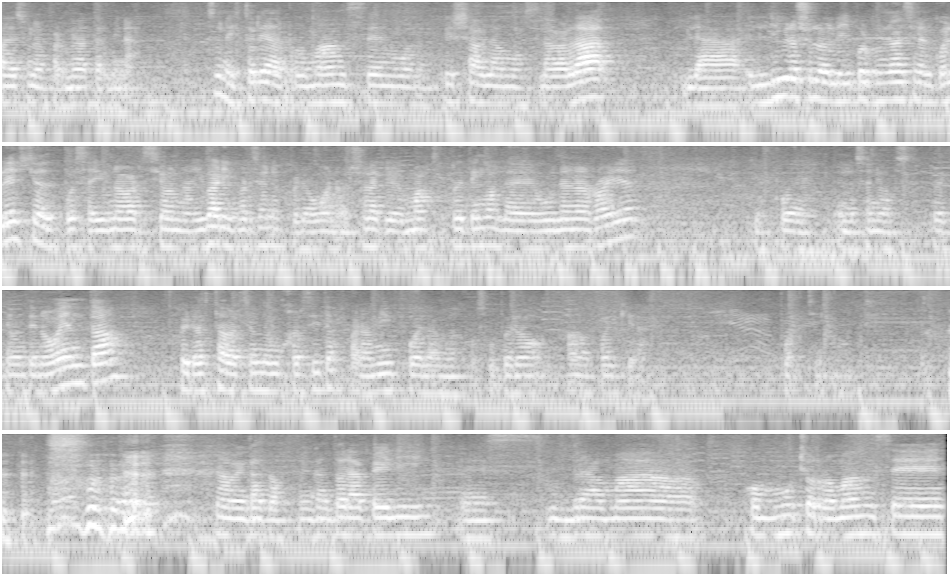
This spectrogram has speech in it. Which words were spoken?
padece una enfermedad terminal. Es una historia de romance, bueno, que ya hablamos. La verdad, la- el libro yo lo leí por primera vez en el colegio, después hay una versión, hay varias versiones, pero bueno, yo la que más retengo es la de Winona Ryder, que fue en los años prácticamente 90, pero esta versión de Mujercitas para mí fue la mejor, superó a cualquiera. Fuertísimo. no, me encantó, me encantó la peli, es un drama con mucho romance,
